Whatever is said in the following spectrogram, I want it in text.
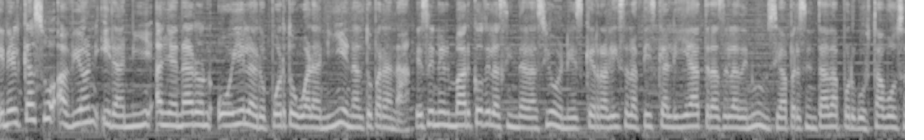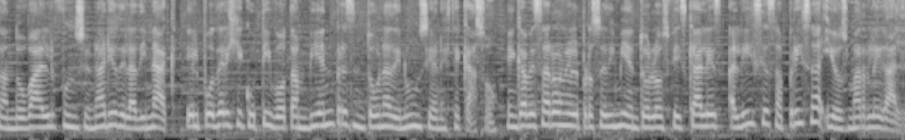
En el caso avión iraní allanaron hoy el aeropuerto Guaraní en Alto Paraná. Es en el marco de las indagaciones que realiza la Fiscalía tras la denuncia presentada por Gustavo Sandoval, funcionario de la DINAC. El Poder Ejecutivo también presentó una denuncia en este caso. Encabezaron el procedimiento los fiscales Alicia Saprisa y Osmar Legal.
